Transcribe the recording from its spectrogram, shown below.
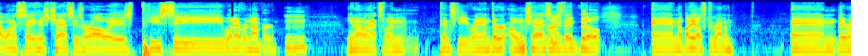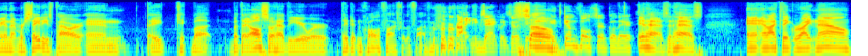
I want to say his chassis were always PC whatever number. Mm-hmm. You know, and that's when Penske ran their own chassis Right. they built, and nobody else could run them. And they ran that Mercedes power, and they kicked butt. But they also had the year where they didn't qualify for the 500. right, exactly. So it's, So- it's come full circle there. it has, it has, and, and I think right now.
